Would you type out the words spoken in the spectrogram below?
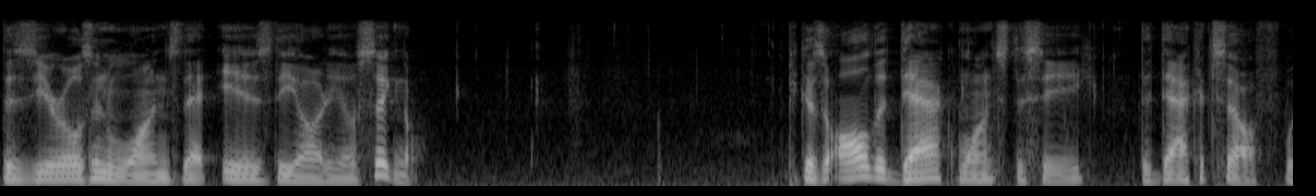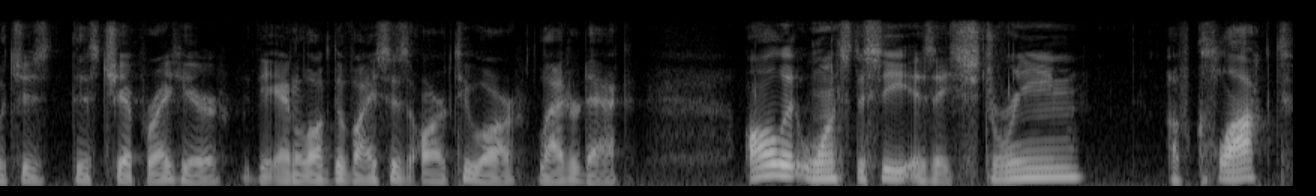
the zeros and ones that is the audio signal. Because all the DAC wants to see, the DAC itself, which is this chip right here, the analog devices R2R ladder DAC, all it wants to see is a stream of clocked,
